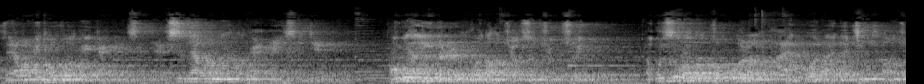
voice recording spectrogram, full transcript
所以阿弥陀佛可以改变世界，释迦牟尼佛改变世界。同样一个人活到九十九岁，而不是我们中国人、韩国来的金朝觉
